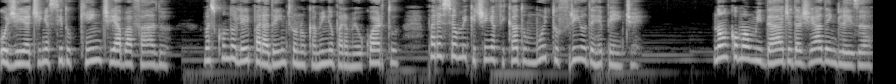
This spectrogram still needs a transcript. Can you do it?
O dia tinha sido quente e abafado, mas quando olhei para dentro no caminho para meu quarto, pareceu-me que tinha ficado muito frio de repente. Não como a umidade da geada inglesa,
